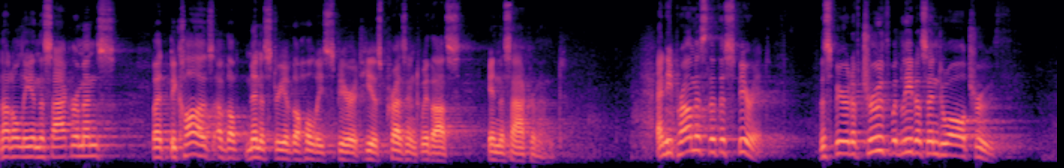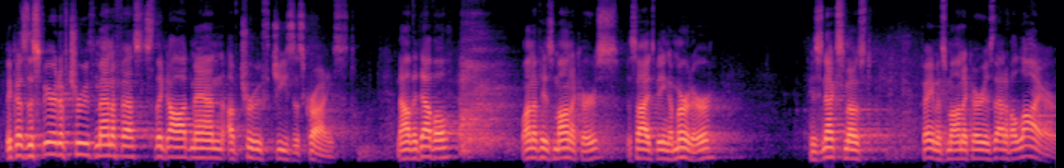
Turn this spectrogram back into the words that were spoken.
not only in the sacraments, but because of the ministry of the Holy Spirit, he is present with us in the sacrament. And he promised that the Spirit, the Spirit of truth, would lead us into all truth, because the Spirit of truth manifests the God man of truth, Jesus Christ. Now, the devil, one of his monikers, besides being a murderer, his next most famous moniker is that of a liar.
